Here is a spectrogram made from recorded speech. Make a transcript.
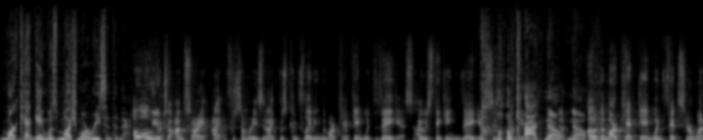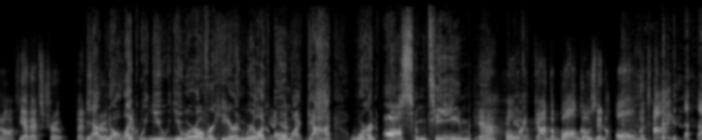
Marquette game was much more recent than that. Oh, oh, you're. T- I'm sorry. I for some reason I was conflating the Marquette game with Vegas. I was thinking Vegas. Is oh when you- God, no, no. Oh, the Marquette game when Fitzner went off. Yeah, that's true. That's yeah, true. no, like we- you you were over here and we are like, Yeah, oh yeah. my God, we're an awesome team. Yeah. Oh my God, the ball goes in all the time.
